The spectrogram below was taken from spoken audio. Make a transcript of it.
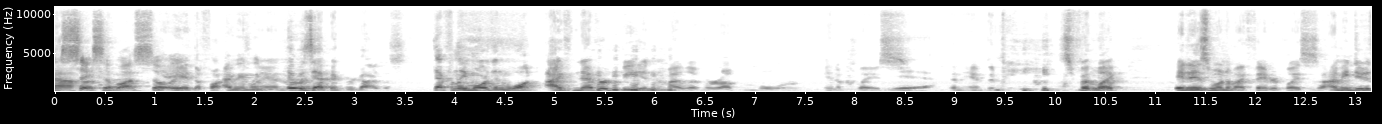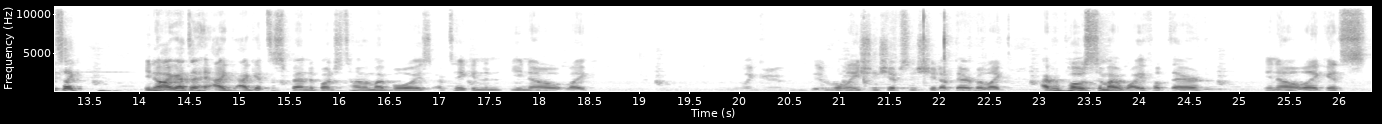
like six, six of us so yeah, it- the fucking I mean, we- It was epic regardless. Definitely more than one. I've never beaten my liver up in a place Yeah. than Hampton Beach, but Yeah. like it is one of my favorite places. I mean, dude, it's like you know, I got to I, I get to spend a bunch of time with my boys. I've taken you know like like uh, relationships and shit up there, but like I proposed to my wife up there. You know, like it's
